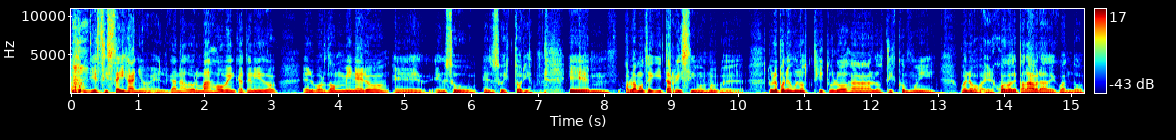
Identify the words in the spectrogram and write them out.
16 eh, años, el ganador más joven que ha tenido el bordón minero eh, en, su, en su historia. Eh, hablamos de guitarrísimo, ¿no? tú le pones unos títulos a los discos muy, bueno, el juego de palabras de cuando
